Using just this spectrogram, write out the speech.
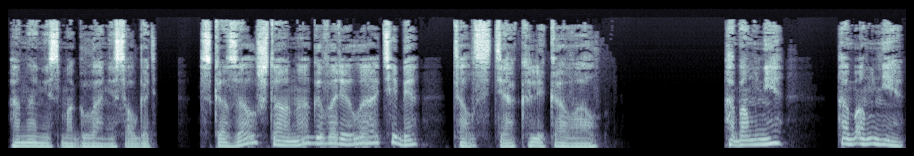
она не смогла не солгать. «Сказал, что она говорила о тебе». Толстяк ликовал. «Обо мне? Обо мне?»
